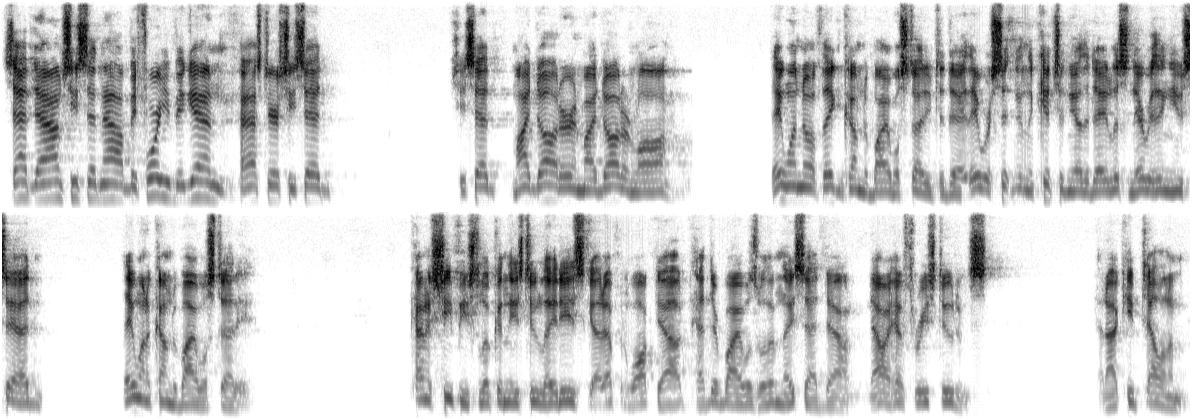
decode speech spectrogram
sat down. She said, Now, before you begin, Pastor, she said, she said, My daughter and my daughter in law, they want to know if they can come to Bible study today. They were sitting in the kitchen the other day, listening to everything you said. They want to come to Bible study. Kind of sheepish looking, these two ladies got up and walked out, had their Bibles with them. They sat down. Now I have three students. And I keep telling them,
